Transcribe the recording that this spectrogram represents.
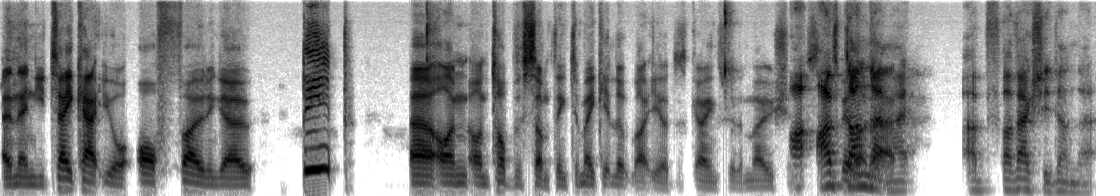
and then you take out your off phone and go beep uh, on on top of something to make it look like you're just going through the motions. I, I've done like that, mate. I've, I've actually done that.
